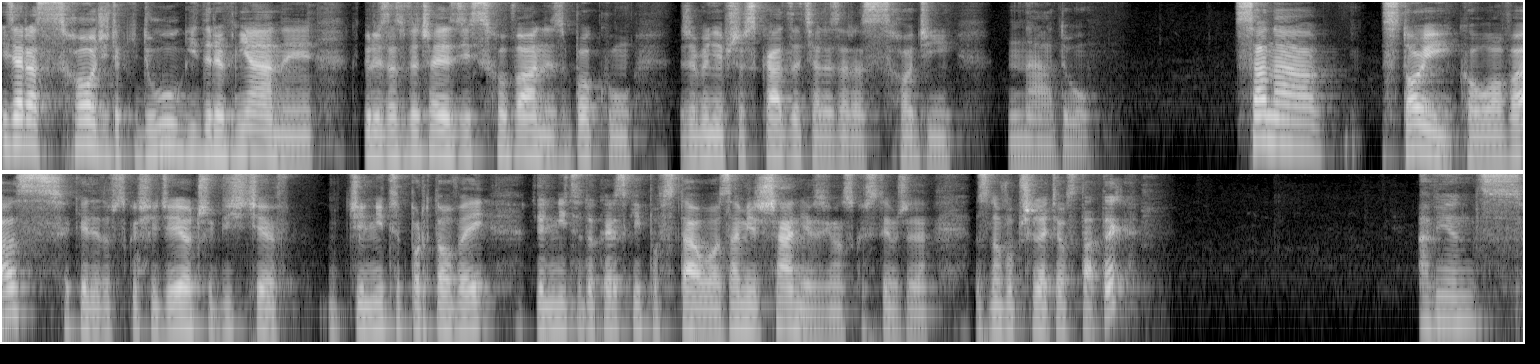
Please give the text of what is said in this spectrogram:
I zaraz schodzi taki długi, drewniany, który zazwyczaj jest gdzieś schowany z boku, żeby nie przeszkadzać, ale zaraz schodzi na dół. Sana stoi koło was, kiedy to wszystko się dzieje. Oczywiście w dzielnicy portowej, dzielnicy dokerskiej powstało zamieszanie w związku z tym, że znowu przyleciał statek. A więc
